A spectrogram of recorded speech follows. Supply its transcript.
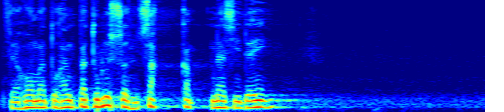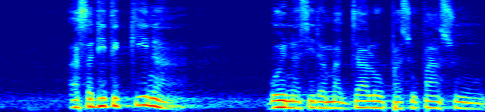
Sa homa Tuhan patuluson sakap na siday. Asa ditikina boy na sida majalo pasu-pasu.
